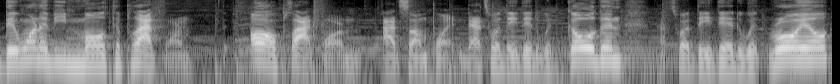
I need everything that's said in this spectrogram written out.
They want to be multi-platform all platform at some point. That's what they did with Golden, that's what they did with Royal,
